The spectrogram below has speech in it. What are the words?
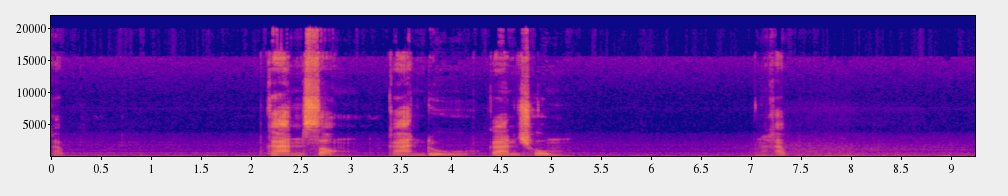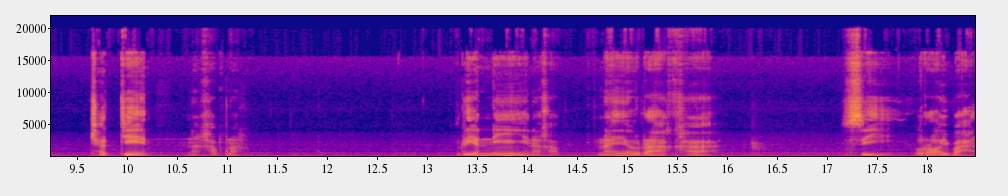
ครับ การส่อง การดู การชมนะครับ ชัดเจนนะครับนะเหรียญนนี้นะครับในราคา 400 บาท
